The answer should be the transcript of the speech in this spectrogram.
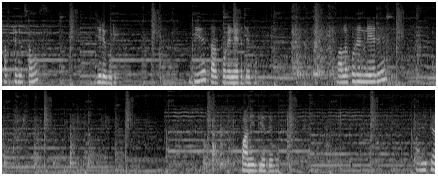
হাফ টেবিল চামচ জিরে গুঁড়ি দিয়ে তারপরে নেড়ে দেব। ভালো করে নেড়ে পানি দিয়ে দেবো। পানিটা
